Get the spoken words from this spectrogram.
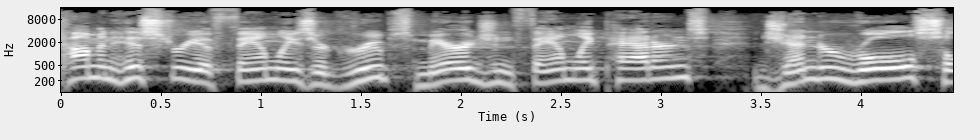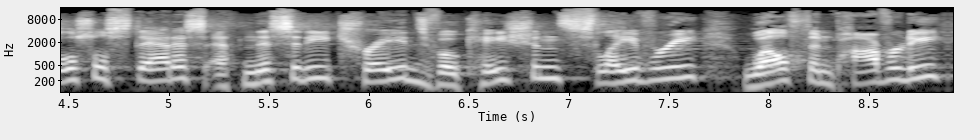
common history of families or groups, marriage and family patterns, gender roles, social status, ethnicity, trades, vocations, slavery, wealth and poverty,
